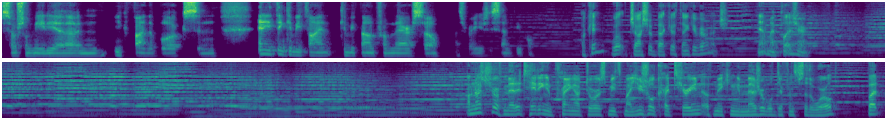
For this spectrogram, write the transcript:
social media and you can find the books and anything can be find can be found from there. So that's where I usually send people. Okay. Well, Joshua Becker, thank you very much. Yeah, my pleasure. I'm not sure if meditating and praying outdoors meets my usual criterion of making a measurable difference to the world. But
